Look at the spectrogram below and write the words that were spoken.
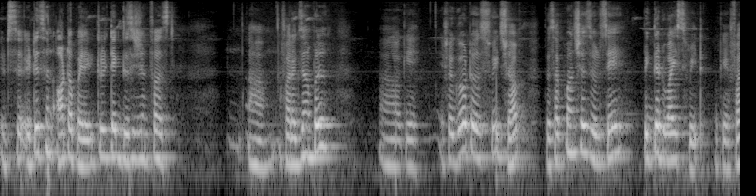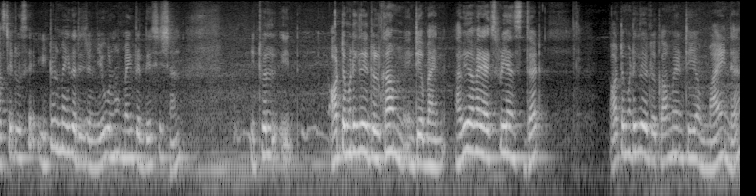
it's it is an autopilot it will take decision first um, for example uh, okay if you go to a sweet shop the subconscious will say pick that white sweet okay? First it will say it will make the decision. You will not make the decision. It will it automatically it will come into your mind. Have you ever experienced that? Automatically it will come into your mind eh,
